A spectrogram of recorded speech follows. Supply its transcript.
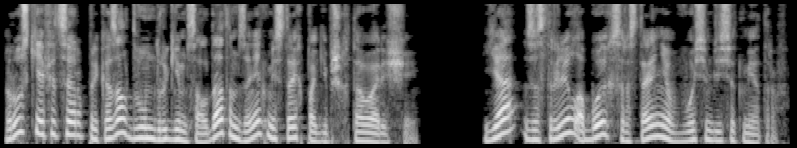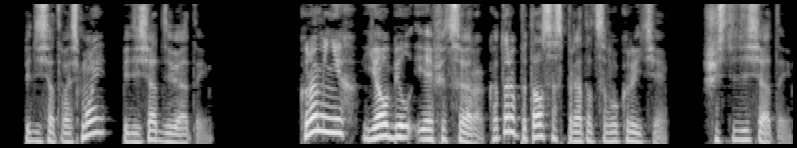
Русский офицер приказал двум другим солдатам занять места их погибших товарищей. Я застрелил обоих с расстояния в 80 метров. 58-й, 59-й. Кроме них, я убил и офицера, который пытался спрятаться в укрытии. 60-й.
